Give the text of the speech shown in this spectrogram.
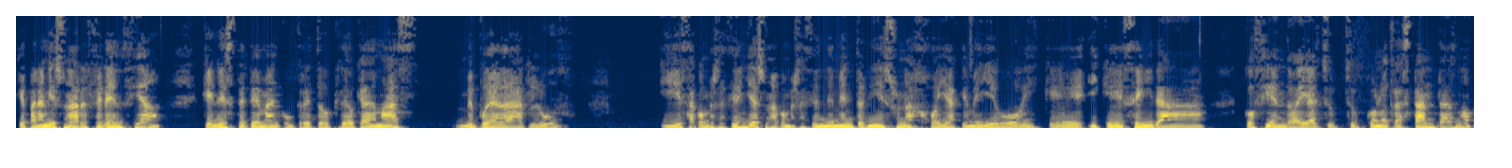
que para mí es una referencia, que en este tema en concreto creo que además me puede dar luz. Y esa conversación ya es una conversación de mentoring, es una joya que me llevo y que, y que seguirá cociendo ahí al chup chup con otras tantas, ¿no?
